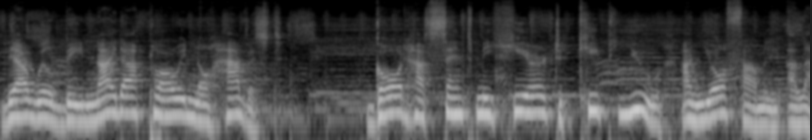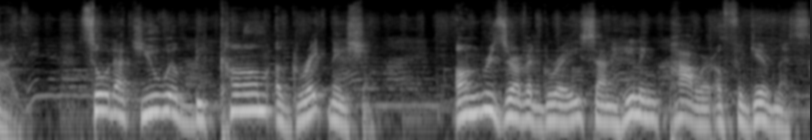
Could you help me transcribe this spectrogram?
there will be neither plowing nor harvest God has sent me here to keep you and your family alive so that you will become a great nation. Unreserved grace and healing power of forgiveness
